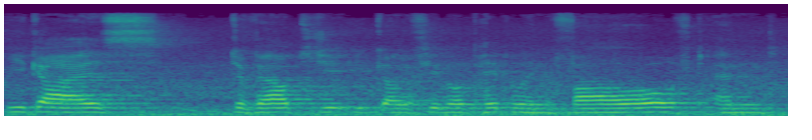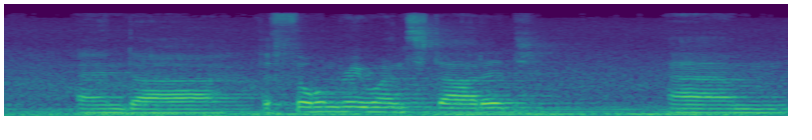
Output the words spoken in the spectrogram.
You guys developed, you, you got a few more people involved, and and uh, the Thornbury one started. Um,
